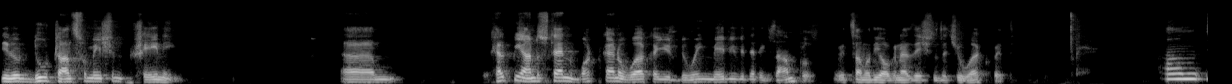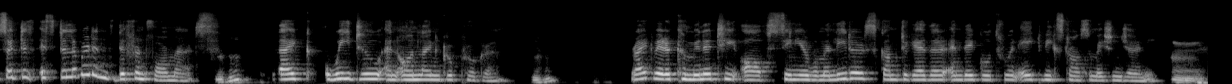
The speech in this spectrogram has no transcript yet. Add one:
you know, do transformation training. Um, help me understand what kind of work are you doing maybe with an example with some of the organizations that you work with um, so it it's delivered in different formats mm-hmm. like we do an online group program mm-hmm. right where a community of senior women leaders come together and they go through an eight weeks transformation journey mm.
